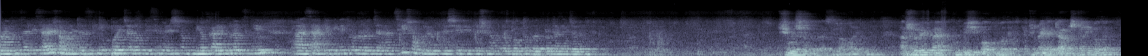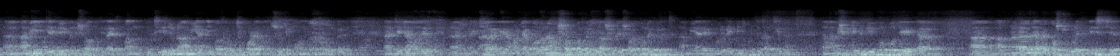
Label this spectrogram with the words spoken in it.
Mahfuz Ali sir scheme পরিচালক curriculum scheme স্যারকে বিনীত অনুরোধ জানাচ্ছি সকলের উদ্দেশ্যে নির্দেশনামূলক বক্তব্য প্রদানের জন্য। আসলে খুব বেশি বক্তব্য কিছু না, এটা একটা আমি যেহেতু এখানে সভাপতি দায়িত্ব পালন করছি এই জন্য আমি আগে কথা বলছি, পরে আমাদের সচিব মহোদয় কথা বলবেন। যেটা আমাদের ইচ্ছা একটু আগে আমার যা বলার, আমার সব কথাগুলো আসলে সবাই বলে ফেলেছেন। আমি আর এগুলো রিপিট করতে চাচ্ছি না। আমি শুধু এটুকুই বলব যে আপনারা যারা কষ্ট করে এখানে এসেছেন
